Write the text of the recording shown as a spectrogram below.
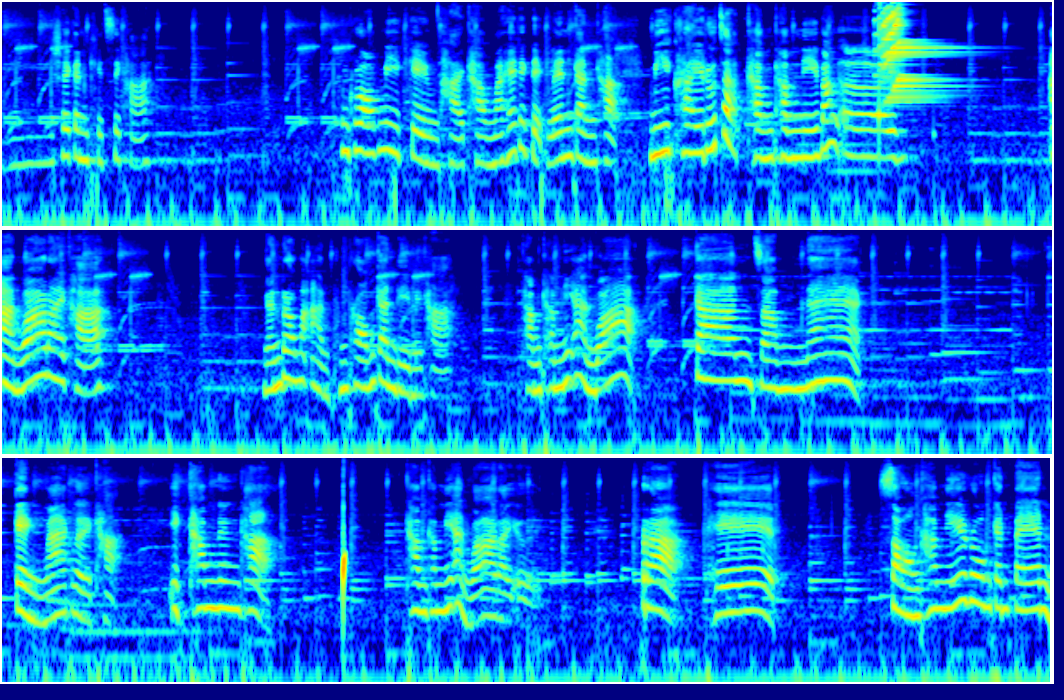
เอ๊ะช่วยกันคิดสิคะ คุณครูออฟมีเกมทายคำมาให้เด็กๆเล่นกันค่ะ มีใครรู้จักคำคำนี้บ้างเอ่ย อ่านว่าอะไรคะ งั้นเรามาอ่านพร้อมๆกันดีไหมคะคำคำนี้อ่านว่า การจำแนก เก่งมากเลยค่ะ อีกคำหนึ่งค่ะคำคำนี้อ่านว่าอะไรเอ่ย ประเภทสองคำนี้รวมกันเป็น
